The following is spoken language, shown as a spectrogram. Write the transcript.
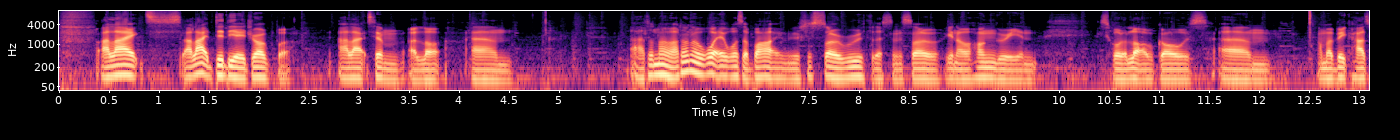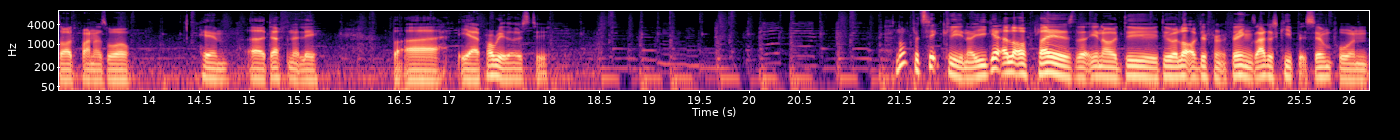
I liked I liked Didier Drogba. I liked him a lot. Um, I don't know. I don't know what it was about him. He was just so ruthless and so you know hungry, and he scored a lot of goals. Um, I'm a big Hazard fan as well. Him uh, definitely, but uh, yeah, probably those two. Not particularly. You know, you get a lot of players that you know do do a lot of different things. I just keep it simple and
